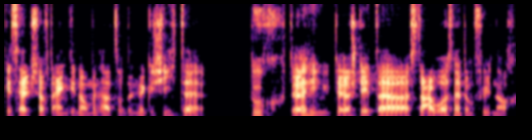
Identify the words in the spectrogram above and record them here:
Gesellschaft eingenommen hat oder in der Geschichte, durch, der, der steht da Star Wars nicht um viel nach.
